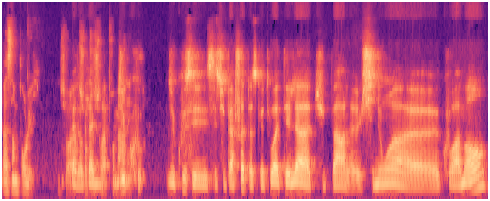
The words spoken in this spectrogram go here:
pas simple pour lui. Sur, donc sur, la première du Coup, du coup, c'est super chouette parce que toi, tu es là, tu parles chinois euh, couramment,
